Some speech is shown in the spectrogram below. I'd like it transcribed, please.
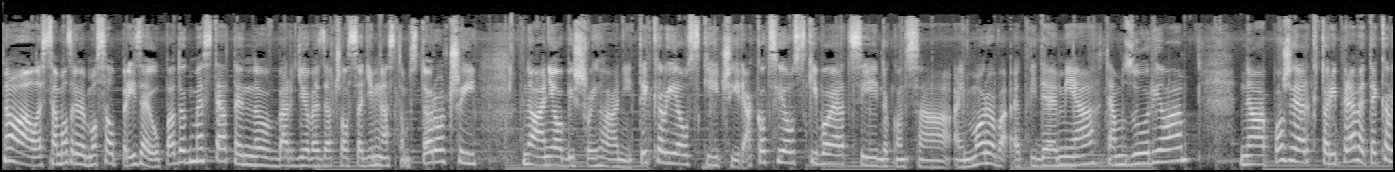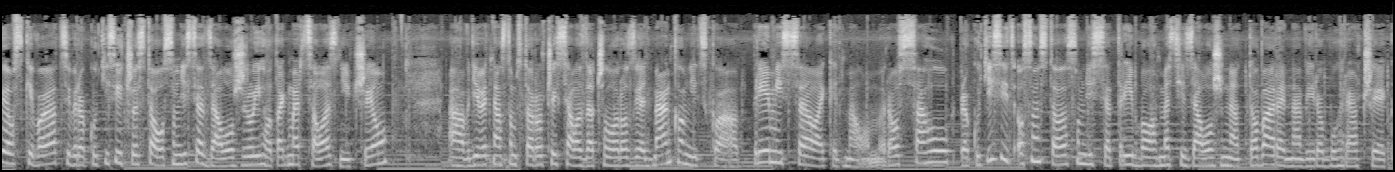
No ale samozrejme musel prísť aj úpadok mesta, ten v Bardiove začal v 17. storočí, no a neobyšli ho ani Tekeliovskí či Rakociovskí vojaci, dokonca aj morová epidémia tam zúrila. No a požiar, ktorý práve Tekeliovskí vojaci v roku 1680 založili, ho takmer celé zničil. A v 19. storočí sa ale začalo rozvíjať bankovníctvo a priemysel, aj keď v malom rozsahu. V roku 1883 bola v meste založená továre na výrobu hračiek.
